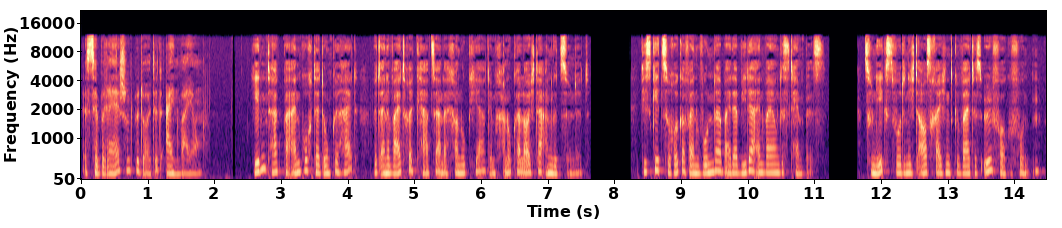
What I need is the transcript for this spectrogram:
ist hebräisch und bedeutet Einweihung. Jeden Tag bei Einbruch der Dunkelheit wird eine weitere Kerze an der Chanukia, dem Chanukka-Leuchter, angezündet. Dies geht zurück auf ein Wunder bei der Wiedereinweihung des Tempels. Zunächst wurde nicht ausreichend geweihtes Öl vorgefunden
